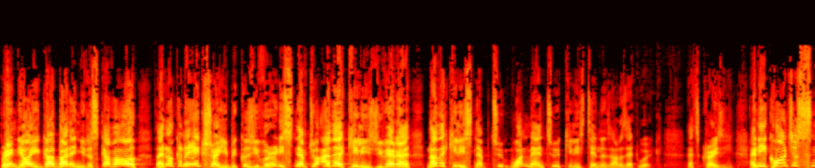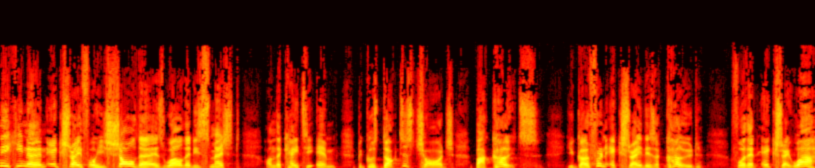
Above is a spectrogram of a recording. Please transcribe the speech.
Brandy, oh, you go, bud, and you discover, oh, they're not going to x ray you because you've already snapped your other Achilles. You've had a, another Achilles snap. Two, one man, two Achilles tendons. How does that work? That's crazy. And he can't just sneak in an x ray for his shoulder as well that he smashed on the KTM because doctors charge by codes. You go for an x ray, there's a code for that x ray. Why?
